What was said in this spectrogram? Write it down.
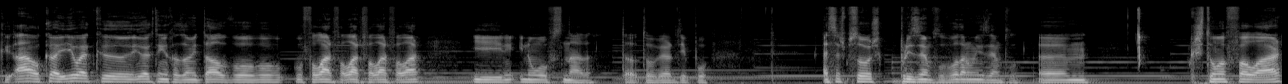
que ah, ok, eu é que, eu é que tenho razão e tal, vou, vou, vou falar, falar, falar, falar e, e não ouve-se nada. Estou a ver, tipo. Essas pessoas, por exemplo, vou dar um exemplo, um, que estão a falar,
